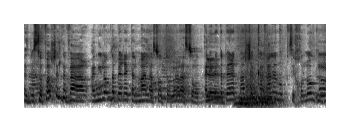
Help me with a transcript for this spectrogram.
אז בסופו של דבר, אני לא מדברת על מה לעשות או לא לעשות. אני כן. מדברת מה שקרה לנו פסיכולוגית, לא,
